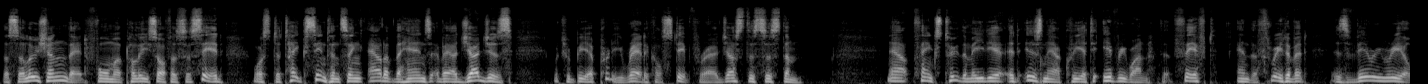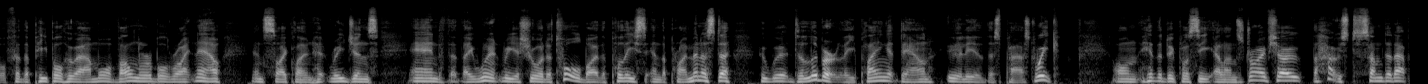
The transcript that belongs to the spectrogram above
The solution, that former police officer said, was to take sentencing out of the hands of our judges, which would be a pretty radical step for our justice system. Now, thanks to the media, it is now clear to everyone that theft and the threat of it is very real for the people who are more vulnerable right now in cyclone hit regions, and that they weren't reassured at all by the police and the Prime Minister, who were deliberately playing it down earlier this past week. On Heather du Plessis-Allen's Drive Show, the host summed it up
